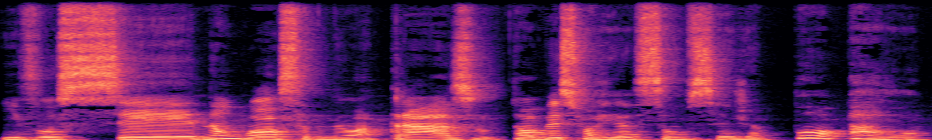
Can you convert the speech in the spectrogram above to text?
e você não gosta do meu atraso, talvez sua reação seja: pô, Paula,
